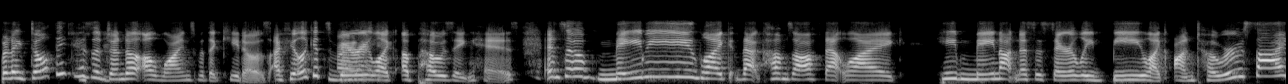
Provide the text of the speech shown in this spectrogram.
but I don't think his agenda aligns with Akito's I feel like it's very Right. like opposing his and so maybe like that comes off that like he may not necessarily be like on Toru's side,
